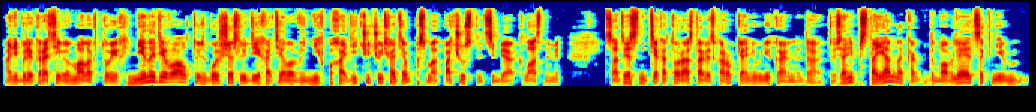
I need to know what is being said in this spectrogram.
они были красивые, мало кто их не надевал, то есть большая часть людей хотела в них походить чуть-чуть, хотя бы почувствовать себя классными. Соответственно, те, которые остались в коробке, они уникальны, да. То есть они постоянно как бы добавляются к ним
